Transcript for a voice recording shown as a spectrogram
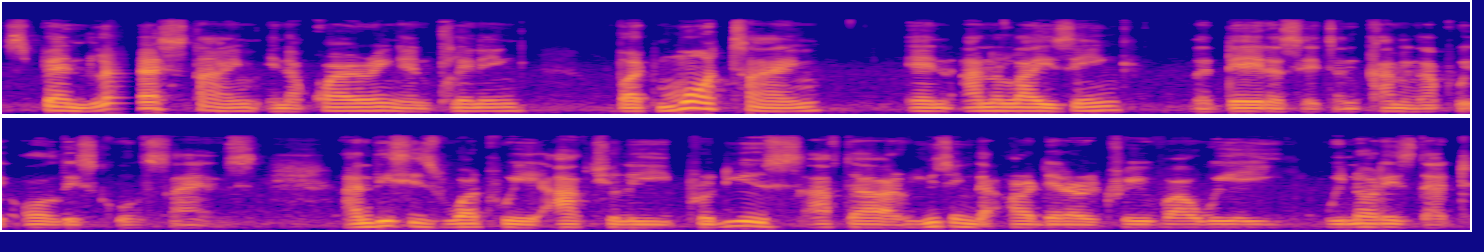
spend less time in acquiring and cleaning, but more time in analyzing the data sets and coming up with all this cool science. And this is what we actually produce after using the R data retriever. We, we noticed that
